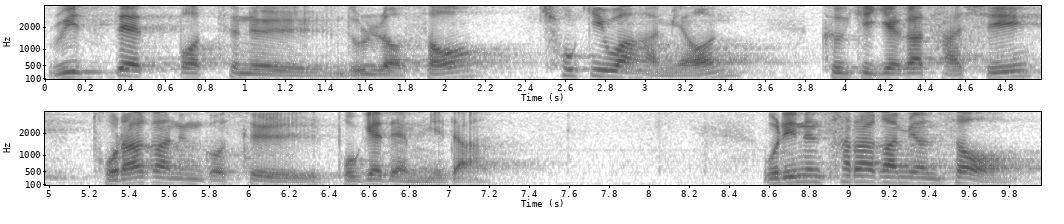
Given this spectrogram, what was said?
리셋 버튼을 눌러서 초기화하면 그 기계가 다시 돌아가는 것을 보게 됩니다. 우리는 살아가면서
